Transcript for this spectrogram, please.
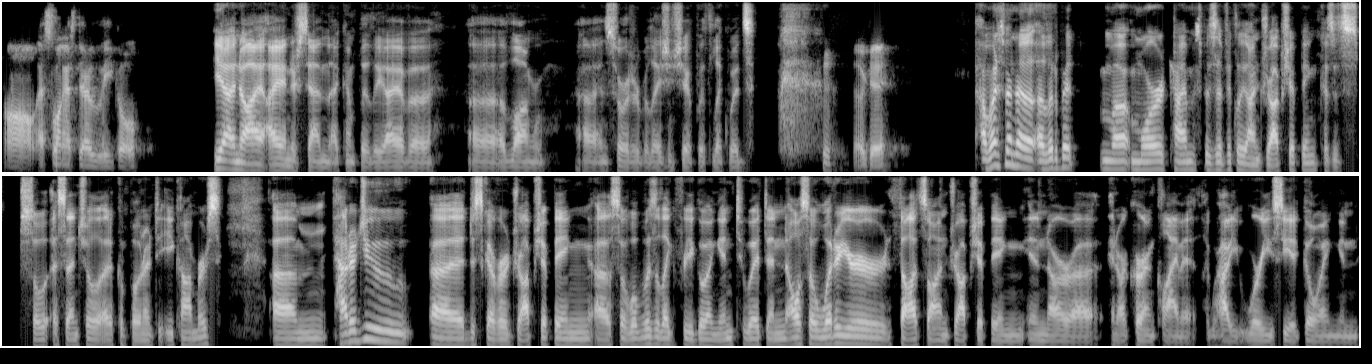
uh, as long as they're legal. Yeah, no, I, I understand that completely. I have a a long uh, and sorted relationship with liquids. okay. I want to spend a, a little bit more time specifically on drop shipping because it's so essential a component to e-commerce. Um, how did you uh, discover drop shipping? Uh, so, what was it like for you going into it, and also, what are your thoughts on drop shipping in our uh, in our current climate? Like how you where you see it going, and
